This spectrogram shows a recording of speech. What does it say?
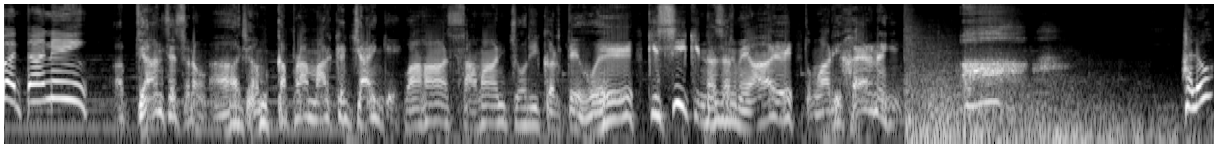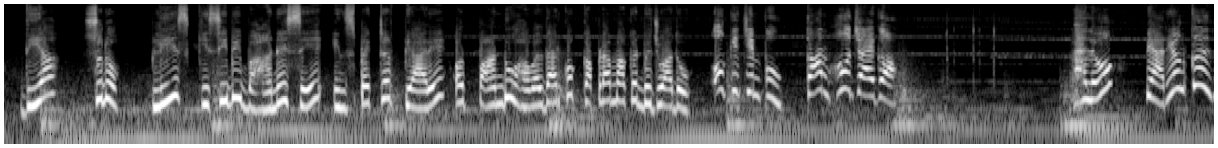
पता नहीं। अब ध्यान से सुनो आज हम कपड़ा मार्केट जाएँगे। वहाँ सामान चोरी करते हुए किसी की नज़र में आए तुम्हारी खैर नहीं। हेलो दिया सुनो प्लीज़ किसी भी बहाने से इंस्पेक्टर प्यारे और पांडु हवलदार को कपड़ा मार्केट भिजवा दो। ओके चिंपू काम हो जाएगा। हेलो प्यारे अंकल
